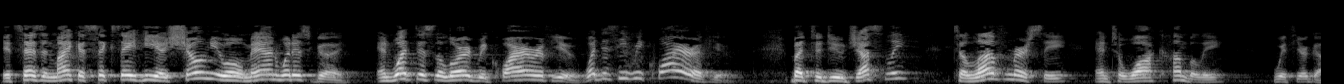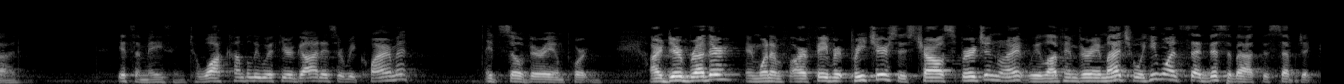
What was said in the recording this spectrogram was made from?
It says in Micah 6 8, He has shown you, O man, what is good. And what does the Lord require of you? What does He require of you? But to do justly, to love mercy, and to walk humbly with your God. It's amazing. To walk humbly with your God is a requirement. It's so very important. Our dear brother and one of our favorite preachers is Charles Spurgeon, right? We love him very much. Well, he once said this about this subject.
